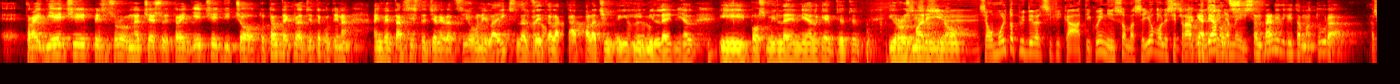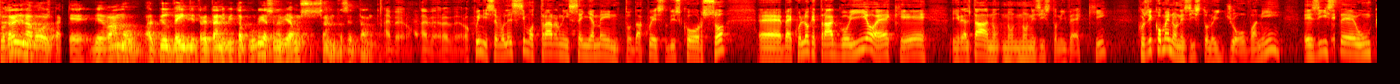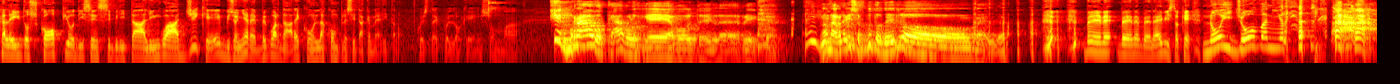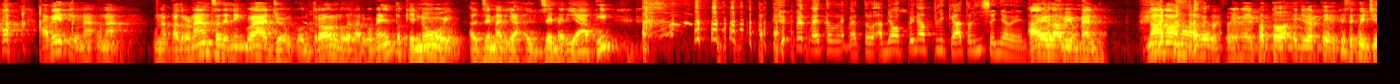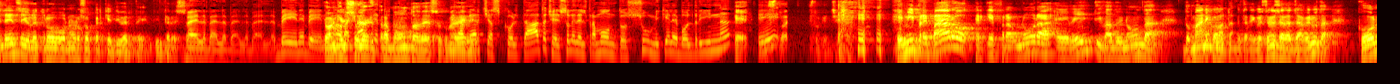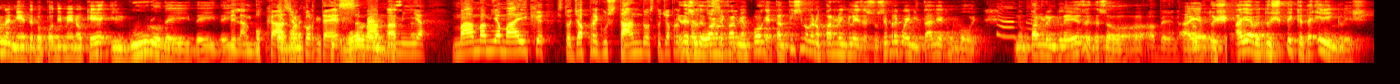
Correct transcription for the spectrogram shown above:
eh, tra i 10 penso solo a un accesso di tra i 10 e i 18 tant'è che la gente continua a inventarsi queste generazioni la X, la Z, la K, la C, i, È i millennial i post millennial che- che- che- il rosmarino Sì, eh, siamo molto più diversificati, quindi insomma se io volessi Sì, trarre perché un abbiamo insegnamento... 60 anni di vita matura, al Certo, contrario di una volta che avevamo al più 20-30 anni di vita pubblica, se ne abbiamo 60-70. È vero, è vero, è vero. Quindi se volessimo trarre un insegnamento da questo discorso, eh, beh, quello che traggo io è che in realtà non, non- non esistono i vecchi, così come non esistono i giovani, esiste un caleidoscopio di sensibilità a linguaggi che bisognerebbe guardare con la complessità che meritano. Questo è quello che, insomma... Che bravo cavolo che è a volte il Rick. Hai Non avrei saputo dirlo meglio. bene, bene, bene. Hai visto che noi giovani in realtà... Avete una, una- una padronanza del linguaggio e un controllo dell'argomento che noi alzemaria- alzemeriati perfetto, perfetto. Abbiamo appena applicato l'insegnamento. I love you man. No, no, no, davvero, è, fatto- è divertente. Queste coincidenze io le trovo, non lo so perché, divertenti, interessanti. Belle, belle, belle, belle. Bene, bene. C'ho anche Allora, il sole del tramonto adesso, come per vedi. averci ascoltato. C'è il sole del tramonto su Michele Boldrin. Eh, e... giusto, è giusto che c'è. e mi preparo perché fra un'ora e venti vado in onda domani quando tu metterai questione sarà già venuta con niente un po' di meno che il guru dei, dei, dei della Ocasio Cortez. Mamma mia. Mamma mia, Mike, sto già pregustando, sto già pregustando. adesso devo anche farmi un po' che è tantissimo che non parlo inglese, sono sempre qua in Italia con voi. Non parlo inglese, adesso uh, Va bene, I, have bene. to, I have to speak the English.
